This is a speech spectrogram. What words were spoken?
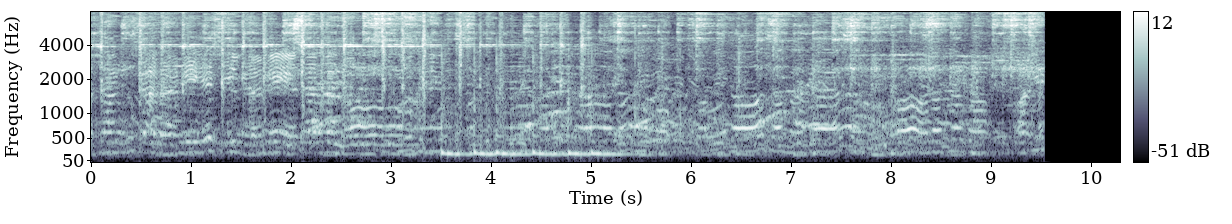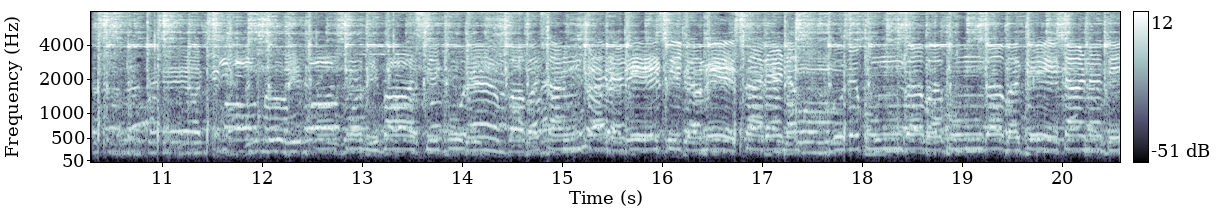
శంకరనే శిఖమే శరణో నివాసి గుర భవ శంకర దేశిక మే శరణం గుర పుంగవ పుంగవ కేతన దే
